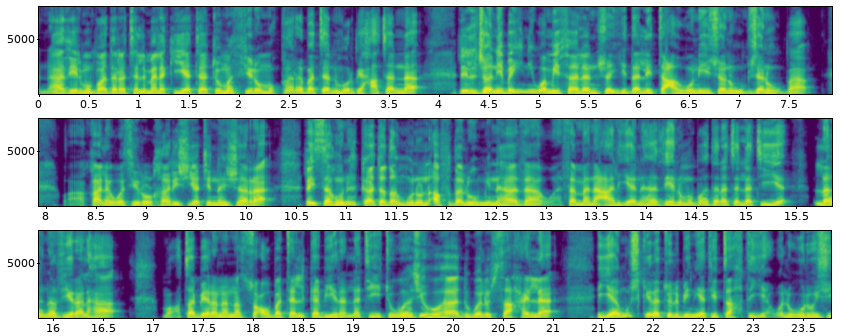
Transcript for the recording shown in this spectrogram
أن هذه المبادرة الملكية تمثل مقاربة مربحة للجانبين ومثالا جيدا للتعاون جنوب جنوب. وقال وزير الخارجية النيجر ليس هناك تضامن أفضل من هذا وثمن عاليا هذه المبادرة التي لا نظير لها معتبرا أن الصعوبة الكبيرة التي تواجهها دول الساحل هي مشكلة البنية التحتية والولوج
